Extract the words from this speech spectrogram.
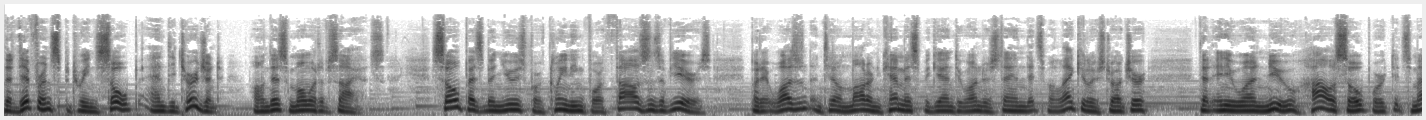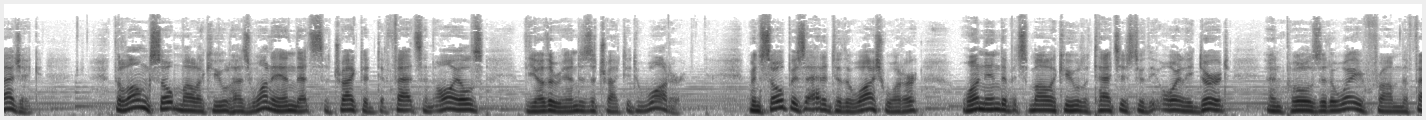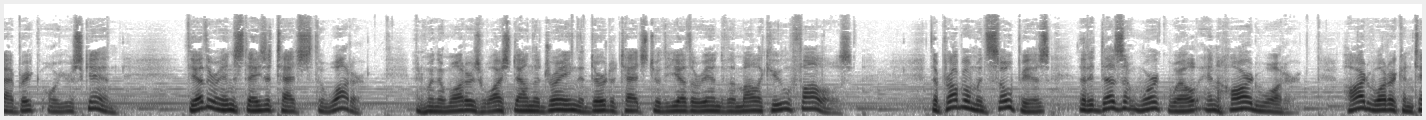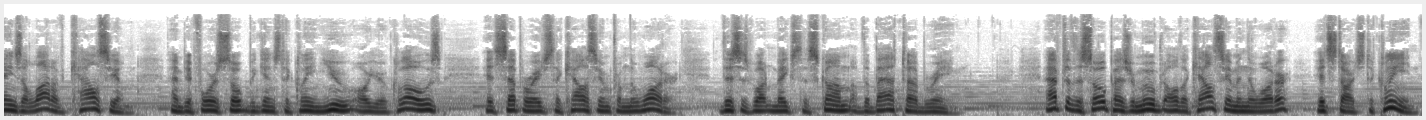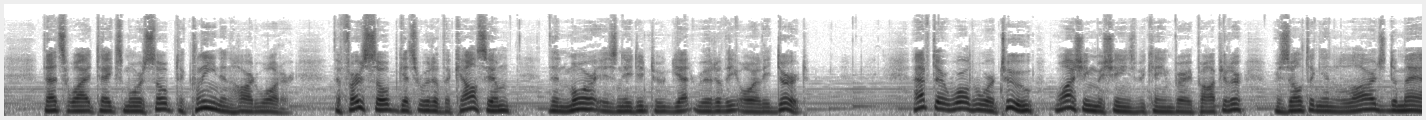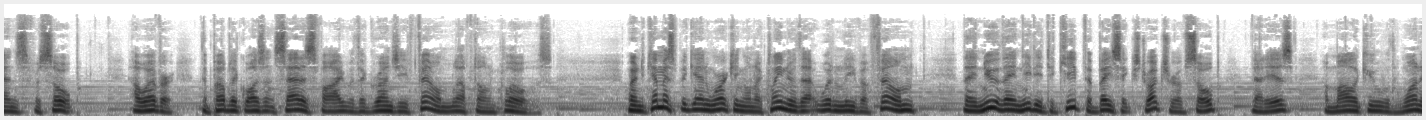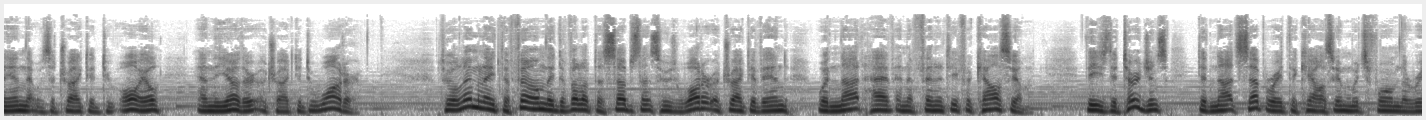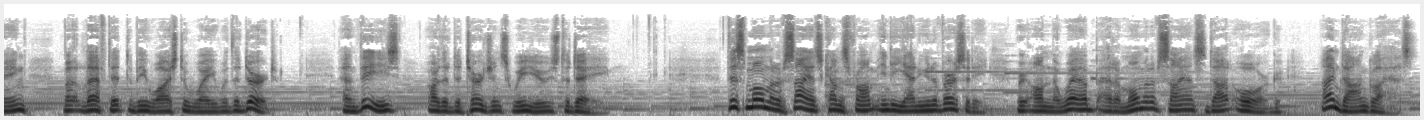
The difference between soap and detergent on this moment of science. Soap has been used for cleaning for thousands of years, but it wasn't until modern chemists began to understand its molecular structure that anyone knew how soap worked its magic. The long soap molecule has one end that's attracted to fats and oils, the other end is attracted to water. When soap is added to the wash water, one end of its molecule attaches to the oily dirt and pulls it away from the fabric or your skin. The other end stays attached to the water, and when the water is washed down the drain, the dirt attached to the other end of the molecule follows. The problem with soap is that it doesn't work well in hard water. Hard water contains a lot of calcium, and before soap begins to clean you or your clothes, it separates the calcium from the water. This is what makes the scum of the bathtub ring. After the soap has removed all the calcium in the water, it starts to clean. That's why it takes more soap to clean in hard water. The first soap gets rid of the calcium, then more is needed to get rid of the oily dirt. After World War II, washing machines became very popular, resulting in large demands for soap. However, the public wasn't satisfied with the grungy film left on clothes. When chemists began working on a cleaner that wouldn't leave a film, they knew they needed to keep the basic structure of soap, that is, a molecule with one end that was attracted to oil and the other attracted to water. To eliminate the film, they developed a substance whose water attractive end would not have an affinity for calcium. These detergents did not separate the calcium which formed the ring, but left it to be washed away with the dirt. And these are the detergents we use today. This moment of science comes from Indiana University. We're on the web at a momentofscience.org. I'm Don Glass.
